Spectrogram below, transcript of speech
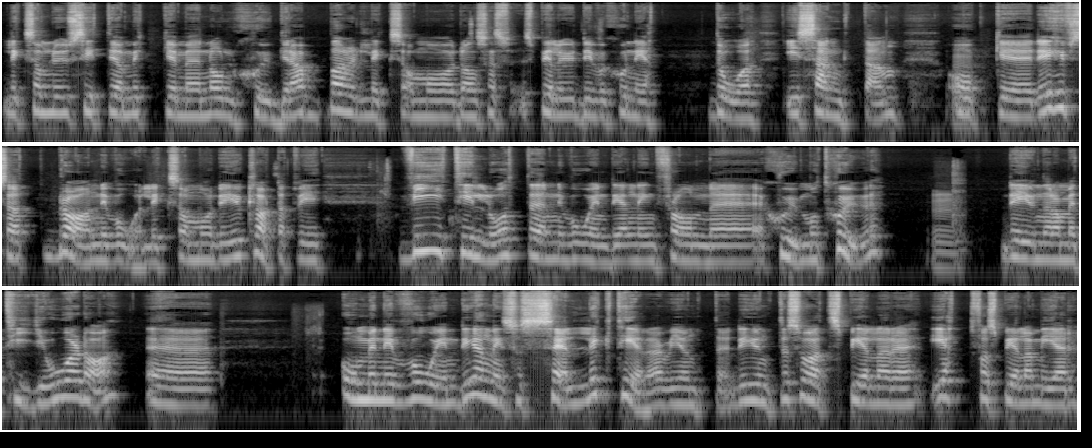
liksom nu sitter jag mycket med 07-grabbar liksom och de ska spela ju division 1 då i Sanktan. Mm. Och eh, det är hyfsat bra nivå liksom och det är ju klart att vi, vi tillåter nivåindelning från eh, 7 mot 7. Mm. Det är ju när de är 10 år då. Eh, och med nivåindelning så selekterar vi ju inte. Det är ju inte så att spelare 1 får spela mer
